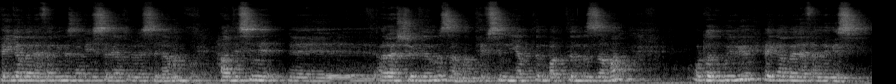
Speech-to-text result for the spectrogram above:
Peygamber Efendimiz Aleyhisselatü Vesselam'ın hadisini e, araştırdığımız zaman, tefsirini yaptığım baktığımız zaman orada buyuruyor ki Peygamber Efendimiz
